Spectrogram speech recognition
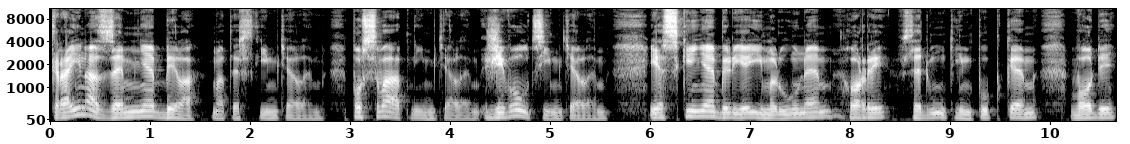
Krajina země byla mateřským tělem, posvátným tělem, živoucím tělem. Jeskyně byl jejím lůnem, hory sedmutým pupkem, vody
